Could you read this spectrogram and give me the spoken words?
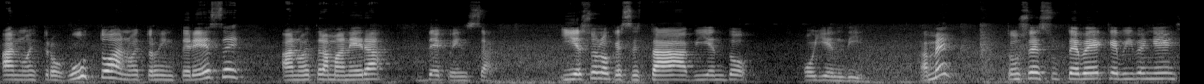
a nuestros gustos, a nuestros intereses, a nuestra manera de pensar. Y eso es lo que se está viendo hoy en día. Amén. Entonces usted ve que viven es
